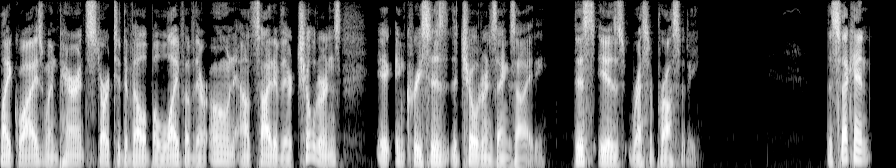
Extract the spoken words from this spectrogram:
Likewise, when parents start to develop a life of their own outside of their children's, it increases the children's anxiety. This is reciprocity. The second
